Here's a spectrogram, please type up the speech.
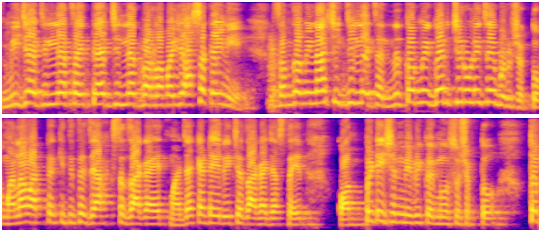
मी ज्या जिल्ह्याचा आहे त्याच जिल्ह्यात भरला पाहिजे असं काही नाही समजा मी नाशिक जिल्ह्याचा आहे, तर मी गडचिरोलीचाही भरू शकतो. मला वाटतं की तिथे जास्त जागा आहेत माझ्या कॅटेगरीच्या जागा जास्त आहेत. कॉम्पिटिशन मे बी कमी असू शकतो. तर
